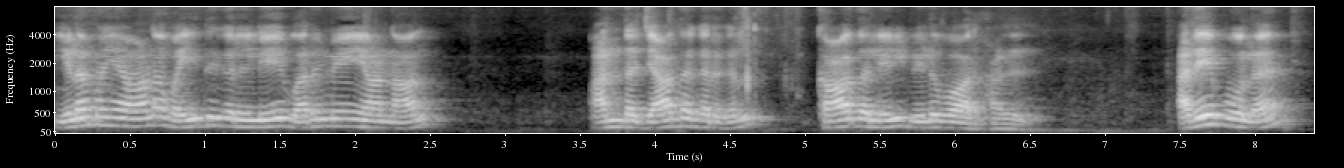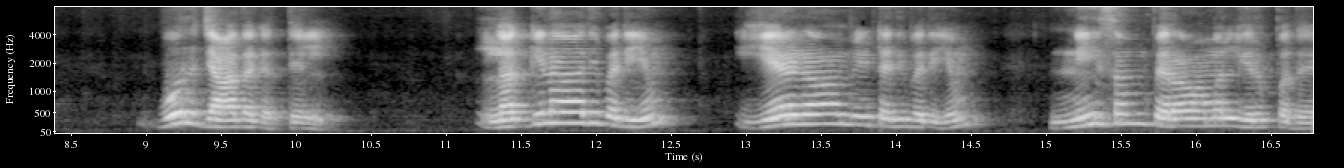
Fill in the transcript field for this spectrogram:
இளமையான வயதுகளிலே வறுமையானால் அந்த ஜாதகர்கள் காதலில் விழுவார்கள். அதே போல ஒரு ஜாதகத்தில் லக்னாதிபதியும் ஏழாம் வீட்டதிபதியும் நீசம் பெறாமல் இருப்பது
